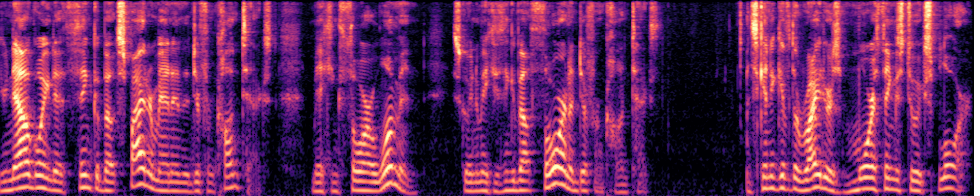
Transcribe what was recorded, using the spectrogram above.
you're now going to think about Spider Man in a different context. Making Thor a woman is going to make you think about Thor in a different context. It's going to give the writers more things to explore.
